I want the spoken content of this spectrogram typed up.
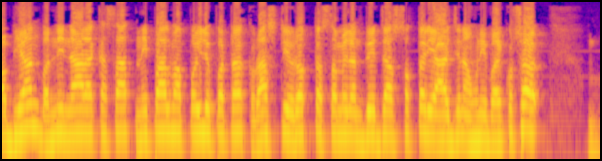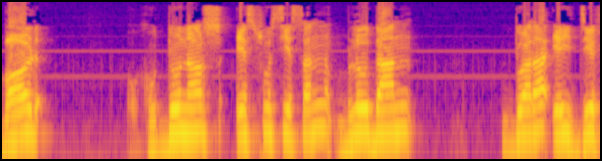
अभियान भन्ने नाराका साथ नेपालमा पहिलो पटक राष्ट्रिय रक्त सम्मेलन दुई हजार सत्तरी आयोजना हुने भएको छ। बर्ड डोनर्स एसोसिएसन ब्लोदान द्वारा यही जेठ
